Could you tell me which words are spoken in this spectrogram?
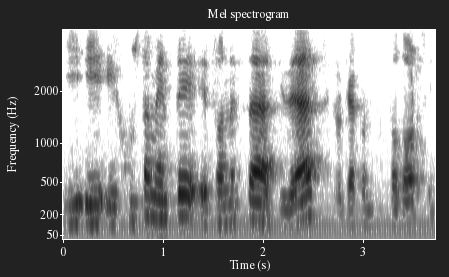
y, justamente son estas ideas, creo que ya contestó Dorsey.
